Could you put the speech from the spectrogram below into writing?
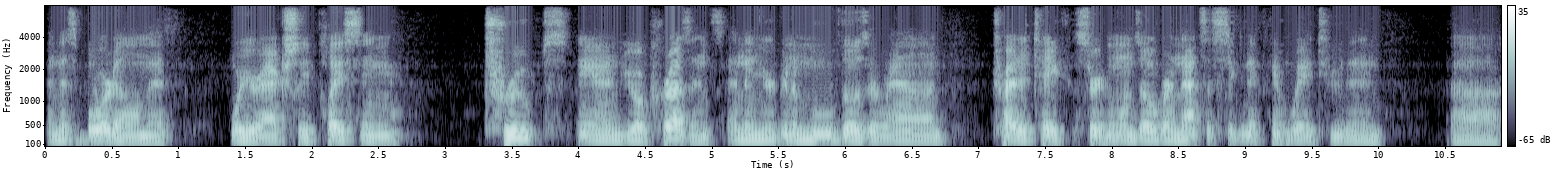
and this board element where you're actually placing troops and your presence, and then you're going to move those around, try to take certain ones over, and that's a significant way to then uh,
